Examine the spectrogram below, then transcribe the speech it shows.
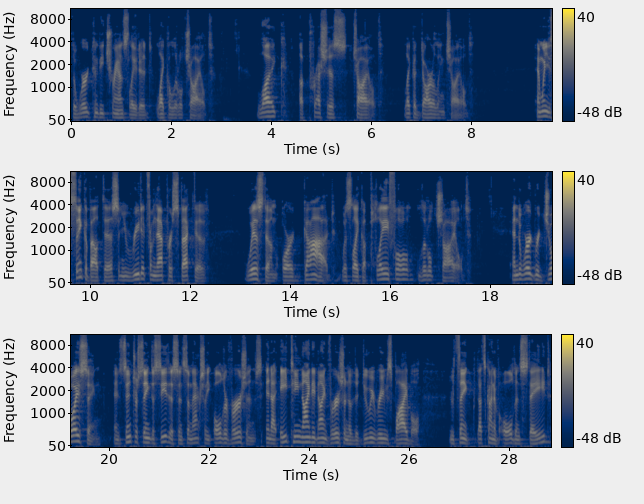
the word can be translated like a little child, like a precious child, like a darling child. And when you think about this and you read it from that perspective, wisdom or God was like a playful little child. And the word rejoicing, and it's interesting to see this in some actually older versions. In an 1899 version of the Douay-Rheims Bible, you think that's kind of old and staid.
